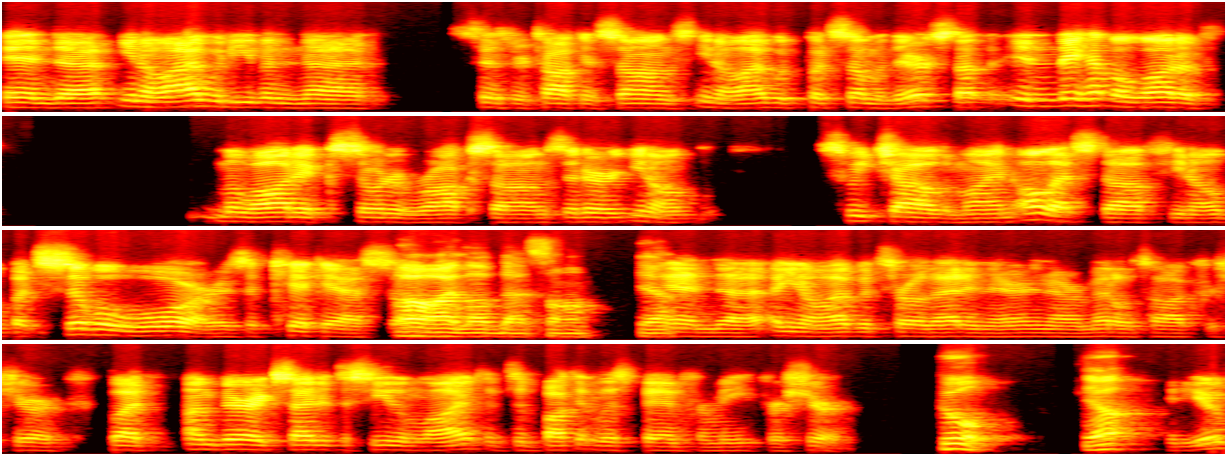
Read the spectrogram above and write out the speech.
And uh, you know, I would even, uh, since we're talking songs, you know, I would put some of their stuff, and they have a lot of melodic sort of rock songs that are, you know, Sweet Child of Mine, all that stuff, you know. But Civil War is a kick-ass Oh. I love that song. Yeah. And uh, you know, I would throw that in there in our metal talk for sure. But I'm very excited to see them live. It's a bucket list band for me for sure. Cool. Yeah. And you?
